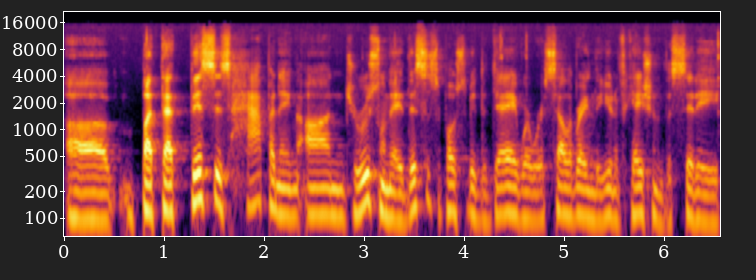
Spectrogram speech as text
Uh, but that this is happening on Jerusalem Day. This is supposed to be the day where we're celebrating the unification of the city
